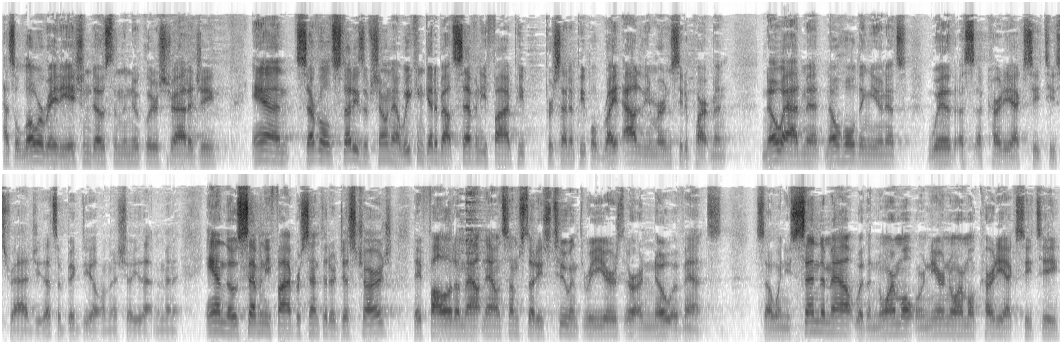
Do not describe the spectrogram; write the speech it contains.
has a lower radiation dose than the nuclear strategy, and several studies have shown that we can get about 75% of people right out of the emergency department, no admit, no holding units with a, a, cardiac CT strategy. That's a big deal. I'm going to show you that in a minute. And those 75% that are discharged, they followed them out now in some studies two and three years. There are no events. So when you send them out with a normal or near normal cardiac CT,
